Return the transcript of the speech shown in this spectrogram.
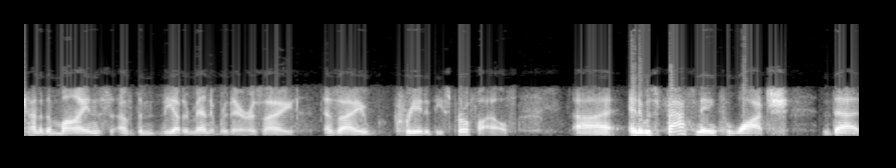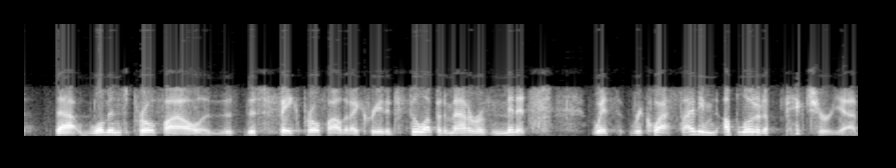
kind of the minds of the, the other men that were there as I as I created these profiles, uh, and it was fascinating to watch that that woman's profile, this, this fake profile that I created, fill up in a matter of minutes with requests. I hadn't even uploaded a picture yet.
